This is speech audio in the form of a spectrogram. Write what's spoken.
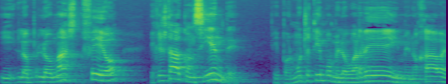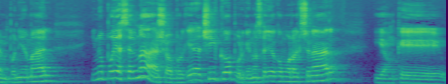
y lo, lo más feo es que yo estaba consciente y por mucho tiempo me lo guardé y me enojaba y me ponía mal y no podía hacer nada yo porque era chico, porque no sabía cómo reaccionar y aunque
